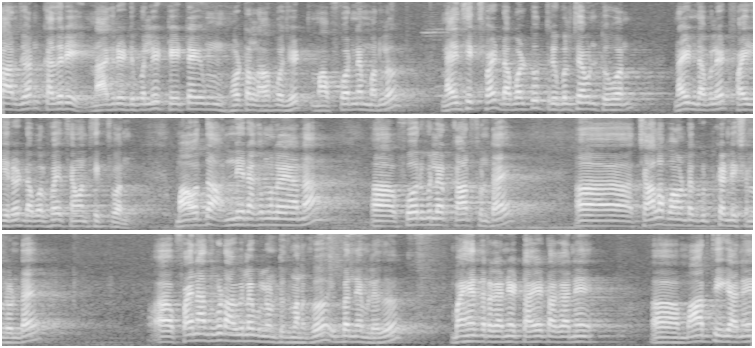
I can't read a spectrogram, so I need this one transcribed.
car zone Kadiri Nagireddipalli tea time hotel opposite. మా ఫోన్ నెంబర్లు nine six five double two triple seven two one nine double eight five zero double five seven six one. మా వద్ద అన్ని రకములైన ఫోర్ వీలర్ కార్స్ ఉంటాయి. చాలా బాగుంటాయి గుడ్ కండిషన్లు ఉంటాయి. ఫైనాన్స్ కూడా అవైలబుల్ ఉంటుంది మనకు ఇబ్బంది ఏం లేదు. మహేంద్ర కానీ టయోటా కానీ మారుతి కానీ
